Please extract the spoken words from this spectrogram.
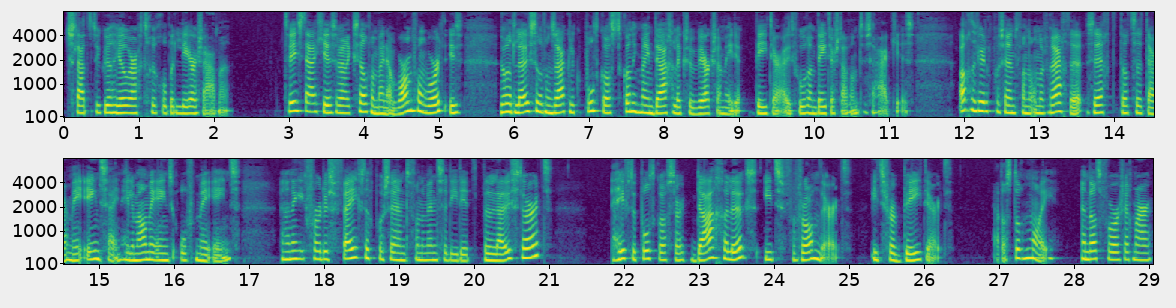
slaat natuurlijk wel heel erg terug op het leerzame. Twee staatjes waar ik zelf een bijna warm van word, is door het luisteren van zakelijke podcasts kan ik mijn dagelijkse werkzaamheden beter uitvoeren. En beter staat dan tussen haakjes. 48% van de ondervraagden zegt dat ze het daarmee eens zijn. Helemaal mee eens of mee eens. En dan denk ik voor dus 50% van de mensen die dit beluistert, heeft de podcaster dagelijks iets veranderd, iets verbeterd. Ja, dat is toch mooi. En dat voor zeg maar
